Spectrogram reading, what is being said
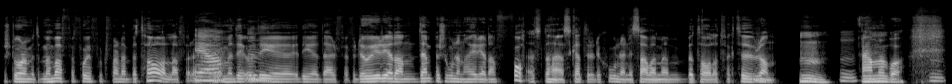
förstår de inte, men varför får jag fortfarande betala för det här? Ja. Ja, men det, och det, det är därför, för då är ju redan, den personen har ju redan fått den här skattereduktionen i samband med betalat fakturan. Mm. Mm. Ja, men bra. Mm.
